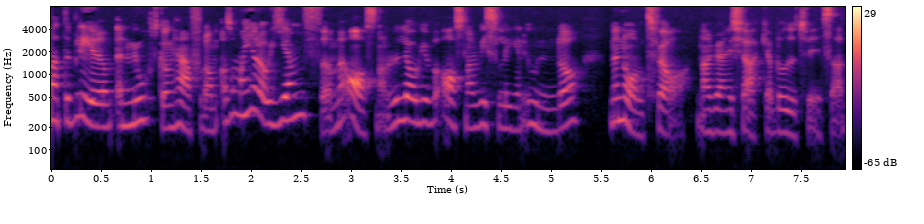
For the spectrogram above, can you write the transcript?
att det blir en motgång här för dem. Alltså man gör då jämför med Arsenal. Det låg ju Arsenal visserligen under med 0-2 när Granit Xhaka blir utvisad.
